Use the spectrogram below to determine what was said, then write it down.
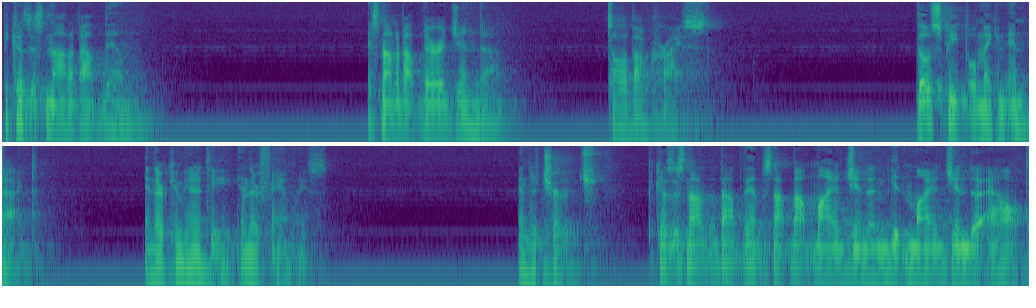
because it's not about them. It's not about their agenda. It's all about Christ. Those people make an impact in their community, in their families, in their church. Because it's not about them. It's not about my agenda and getting my agenda out.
